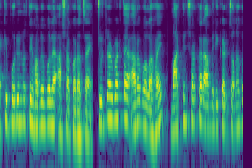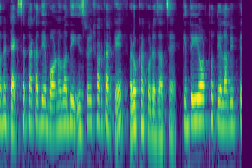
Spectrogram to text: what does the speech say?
একই পরিণতি হবে বলে আশা করা যায়। টুইটার বার্তায় আরও বলা হয়, মার্কিন সরকার আমেরিকার জনগণের ট্যাক্সের টাকা দিয়ে বর্ণবাদী ইসরায়েল সরকারকে রক্ষা করে যাচ্ছে। কিন্তু এই অর্থ তেল আবিবকে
